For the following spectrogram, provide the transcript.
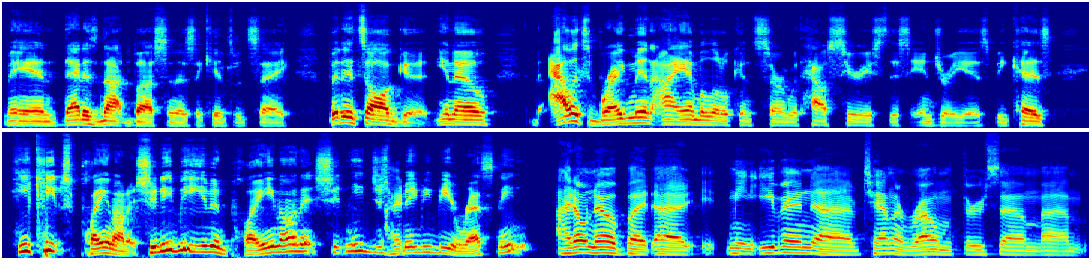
Man, that is not busting, as the kids would say. But it's all good. You know, Alex Bregman, I am a little concerned with how serious this injury is because he keeps playing on it. Should he be even playing on it? Shouldn't he just I, maybe be resting? I don't know, but uh, I mean, even uh, Chandler Rome threw some um,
